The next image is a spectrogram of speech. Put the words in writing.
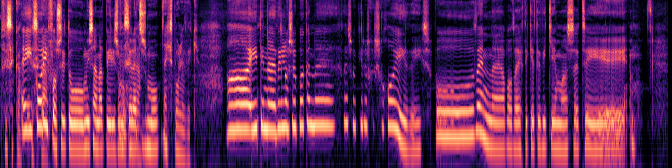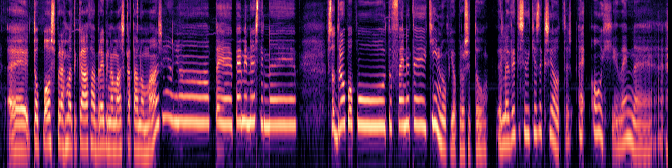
Φυσικά. Ε, η φυσικά. κορύφωση του μη αναπηρισμού και Φυσικά. ρατσισμού. Έχεις πολύ δίκιο. Α, ή την ε, δήλωση που έκανε χθες ο κύριος Χρυσοχοίδης που δεν ε, αποδέχτηκε τη δική μας έτσι, ε, το πώς πραγματικά θα πρέπει να μας κατανομάζει αλλά ε, επέμεινε στην, ε, στον τρόπο που του φαίνεται εκείνο πιο προσιτό. Δηλαδή τις ειδικές δεξιότητες. Ε, όχι δεν είναι ε,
